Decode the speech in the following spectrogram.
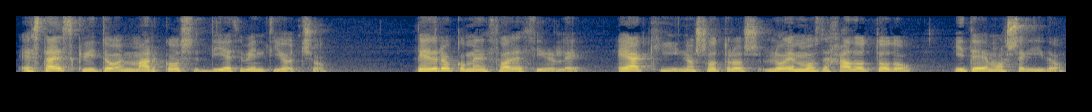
Está escrito en Marcos 10:28. Pedro comenzó a decirle, He aquí nosotros lo hemos dejado todo y te hemos seguido.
